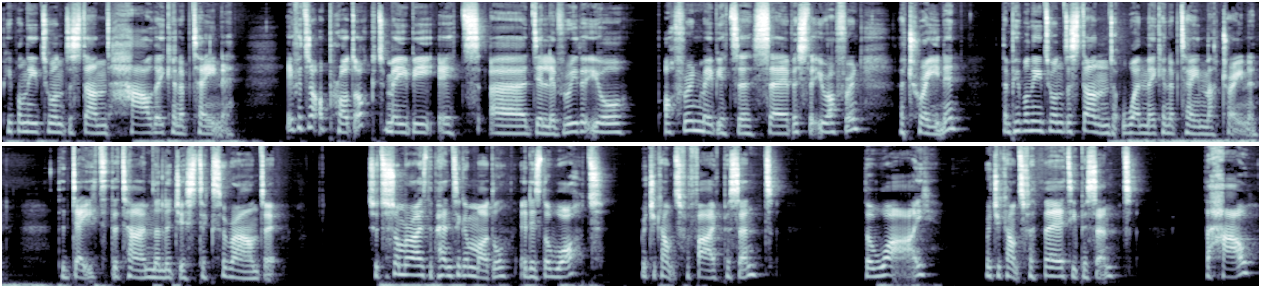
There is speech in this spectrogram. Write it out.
People need to understand how they can obtain it. If it's not a product, maybe it's a delivery that you're offering, maybe it's a service that you're offering, a training, then people need to understand when they can obtain that training the date, the time, the logistics around it. So, to summarise the Pentagon model, it is the what, which accounts for 5%, the why, which accounts for 30%, the how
